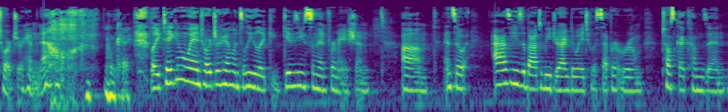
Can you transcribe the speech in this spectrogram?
Torture him now. Okay. like take him away and torture him until he like gives you some information. Um, and so as he's about to be dragged away to a separate room, Tosca comes in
